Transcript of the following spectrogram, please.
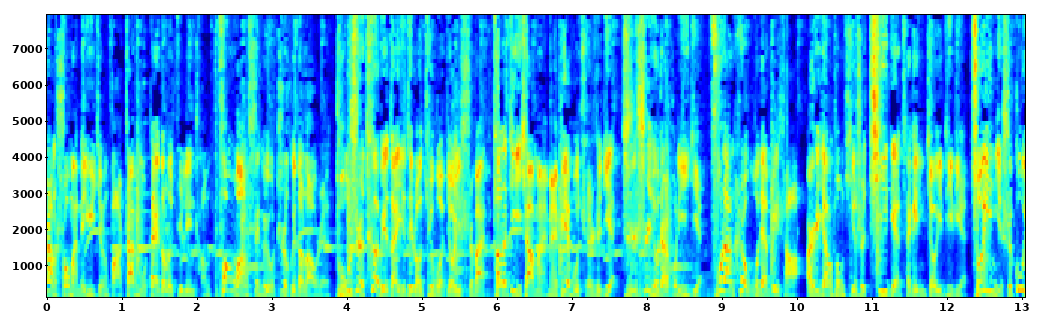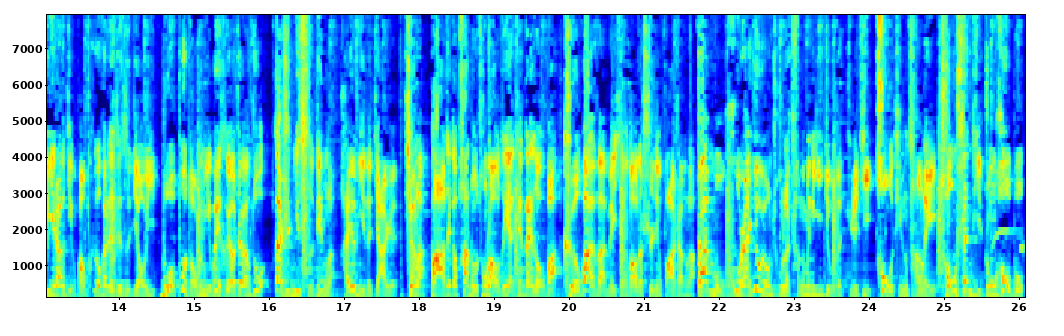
让收买的狱警把詹姆带到了君临城。蜂王是个有智慧的老人，不是特别在意这桩军火交易失败，他的地下买卖遍布全世界，只是有点不理解，弗兰克五点被杀，而洋葱骑士七点才给你交易地点，所以你是故意让警方破坏了这次交易。我不懂你为何要这样做，但是你死定了，还有你的家人。行了，把这个叛徒从老子眼前带走吧。可万万没想到的事情发生了，詹姆忽然又用出了成名已久的绝技后庭藏雷，从身体中后部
